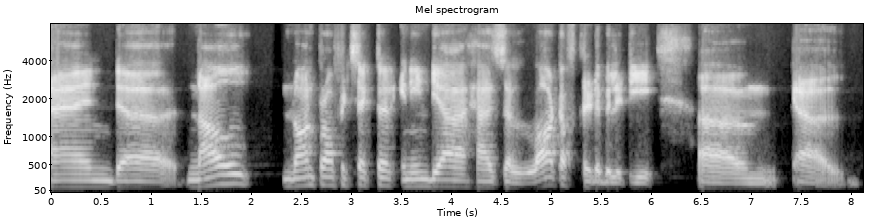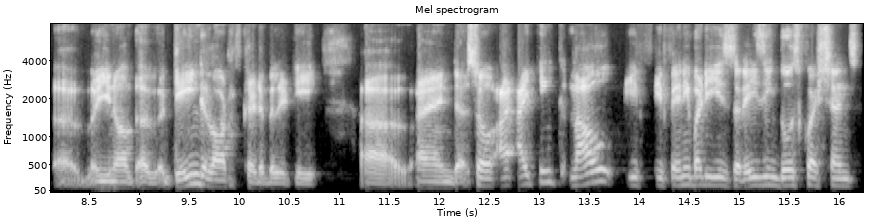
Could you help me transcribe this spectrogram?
and uh, now nonprofit sector in India has a lot of credibility. Um, uh, uh, you know, uh, gained a lot of credibility. Uh, and so I, I, think now, if if anybody is raising those questions,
